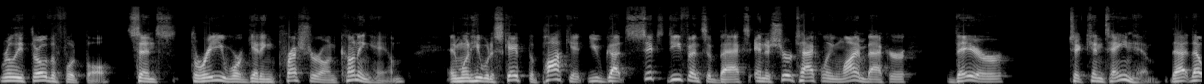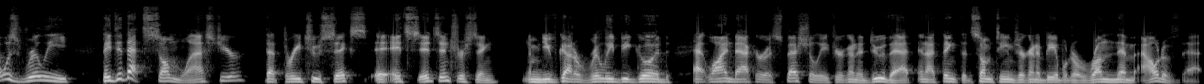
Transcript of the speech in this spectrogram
really throw the football since three were getting pressure on Cunningham. And when he would escape the pocket, you've got six defensive backs and a sure tackling linebacker there to contain him. That that was really they did that some last year. That three two six. It's it's interesting. I mean, you've got to really be good at linebacker, especially if you're going to do that. And I think that some teams are going to be able to run them out of that.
